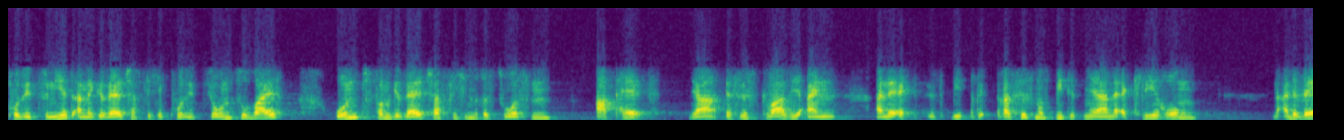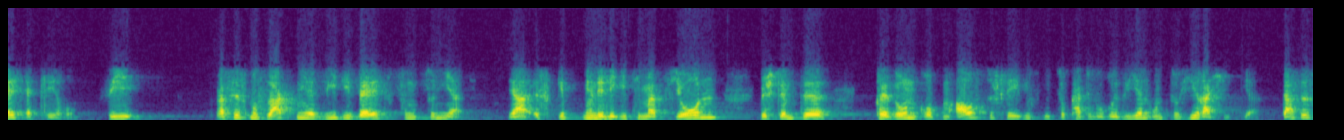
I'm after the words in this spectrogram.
positioniert, eine gesellschaftliche Position zuweist und von gesellschaftlichen Ressourcen abhält. Ja, es ist quasi ein, eine, Rassismus bietet mir eine Erklärung, eine Welterklärung. Sie, Rassismus sagt mir, wie die Welt funktioniert. Ja, es gibt mir eine Legitimation, bestimmte Personengruppen auszuschließen, zu kategorisieren und zu hierarchisieren. Das ist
